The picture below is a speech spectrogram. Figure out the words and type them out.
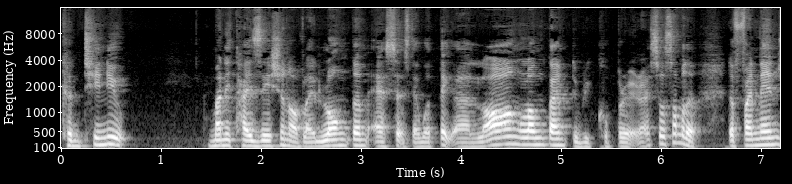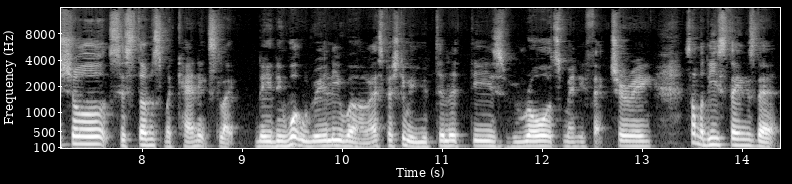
continued monetization of like long-term assets that will take a long long time to recuperate right so some of the the financial systems mechanics like they, they work really well right? especially with utilities roads manufacturing some of these things that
